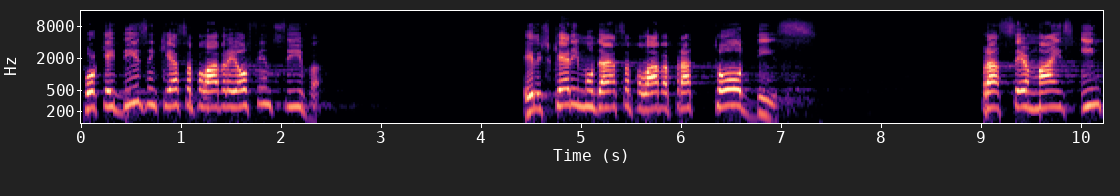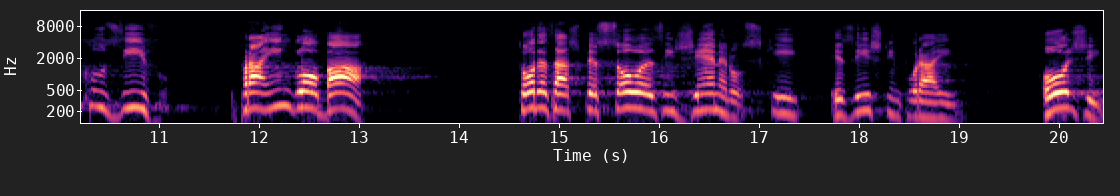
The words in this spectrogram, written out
porque dizem que essa palavra é ofensiva. Eles querem mudar essa palavra para todos, para ser mais inclusivo, para englobar todas as pessoas e gêneros que existem por aí. Hoje,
